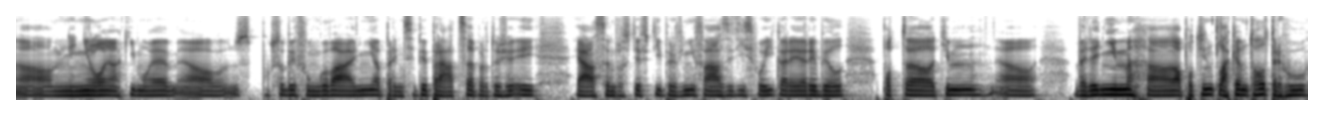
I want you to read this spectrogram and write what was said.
a měnilo nějaké moje způsoby fungování a principy práce, protože i já jsem prostě v té první fázi té svojí kariéry byl pod tím vedením a pod tím tlakem toho trhu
